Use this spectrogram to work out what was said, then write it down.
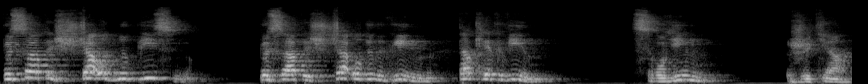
писати ще одну пісню, писати ще один гімн, так як він, своїм життям.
